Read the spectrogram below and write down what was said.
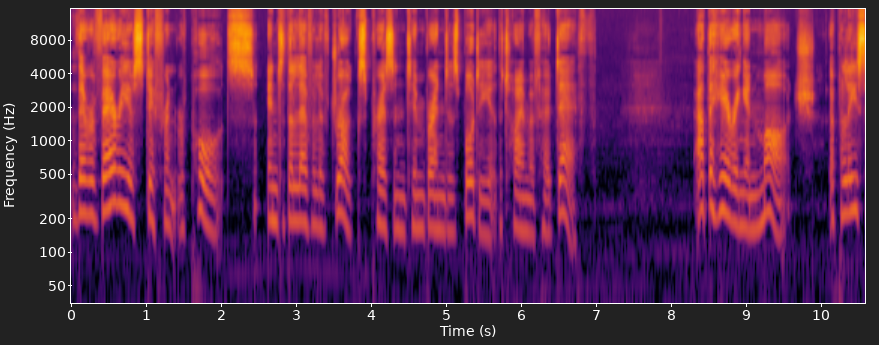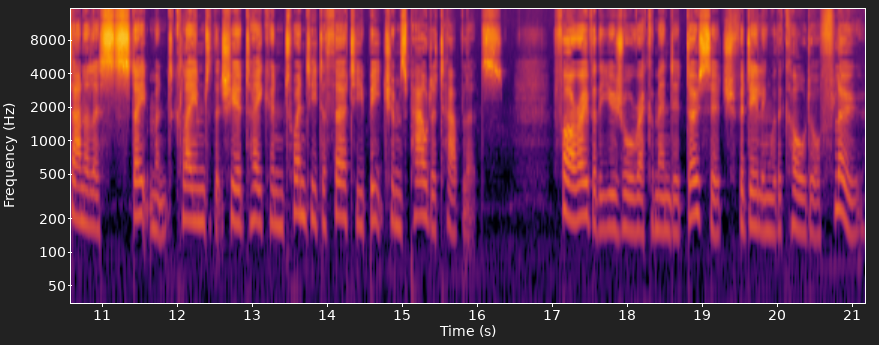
There are various different reports into the level of drugs present in Brenda's body at the time of her death. At the hearing in March, a police analyst's statement claimed that she had taken 20 to 30 Beecham's powder tablets, far over the usual recommended dosage for dealing with a cold or flu.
